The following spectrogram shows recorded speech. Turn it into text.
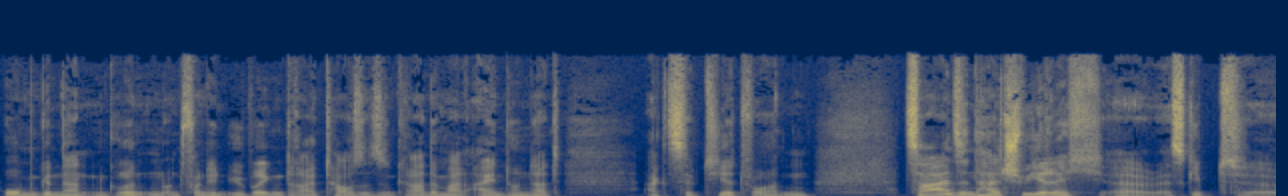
oben genannten Gründen und von den übrigen 3000 sind gerade mal 100 akzeptiert worden. Zahlen sind halt schwierig. Äh, es gibt äh,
